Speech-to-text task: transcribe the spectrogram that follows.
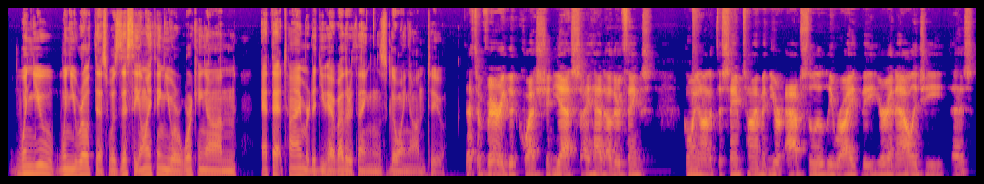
when you when you wrote this, was this the only thing you were working on at that time, or did you have other things going on too? That's a very good question. Yes, I had other things going on at the same time, and you're absolutely right. The your analogy is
